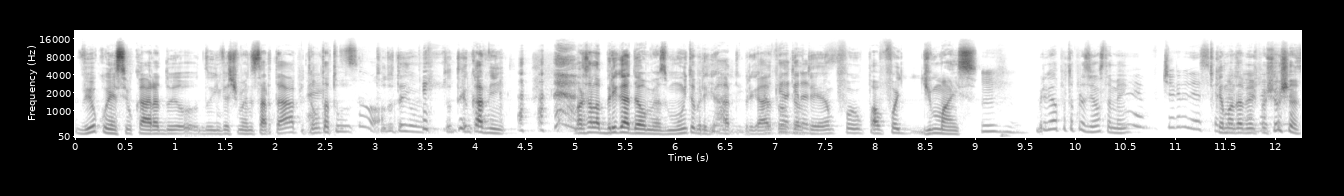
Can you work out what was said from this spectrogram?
viu? Conheci o cara do, do investimento em startup, então É tá tudo, isso. tudo, tem um, tudo tem um caminho. Marcela, brigadão mesmo, muito obrigado. Obrigado Eu pelo teu agradeço. tempo, foi, o papo foi demais. Uhum. Obrigado pela tua presença também. Eu te agradeço. Quer mandar beijo pra Xuxa?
